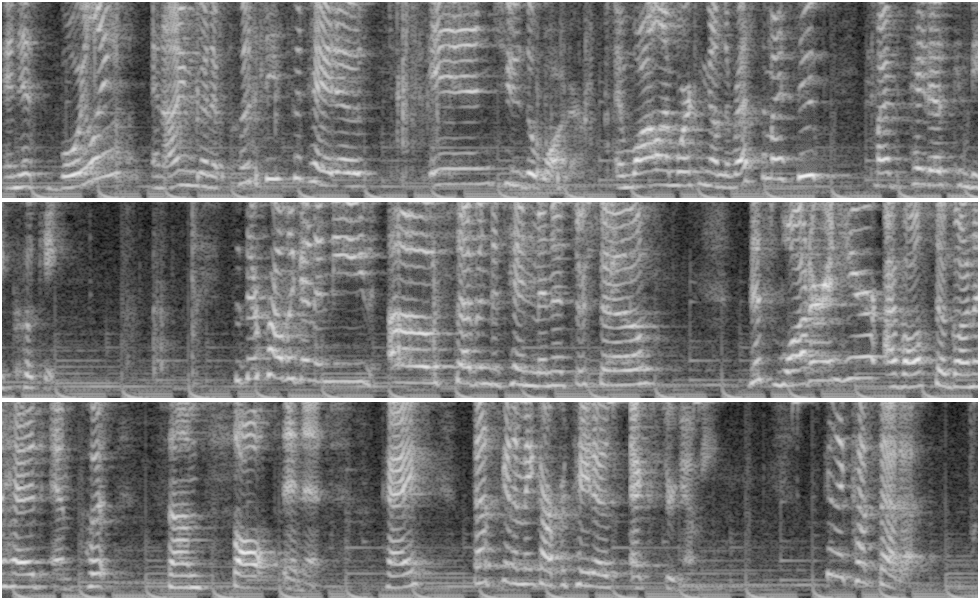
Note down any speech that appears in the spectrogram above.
and it's boiling and I'm gonna put these potatoes into the water. And while I'm working on the rest of my soup, my potatoes can be cooking. So they're probably gonna need, oh, seven to 10 minutes or so. This water in here, I've also gone ahead and put some salt in it, okay? That's gonna make our potatoes extra yummy. Just gonna cut that up.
